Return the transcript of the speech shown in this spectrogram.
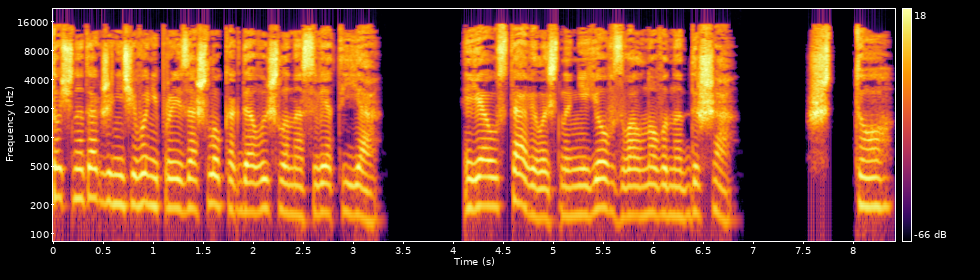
Точно так же ничего не произошло, когда вышла на свет я. Я уставилась на нее, взволнованно дыша. «Что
